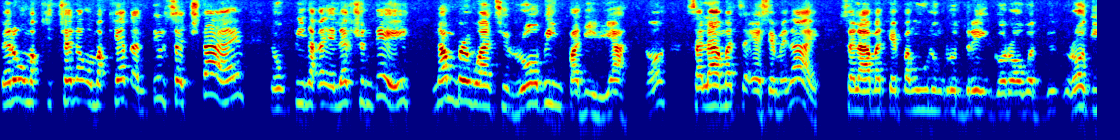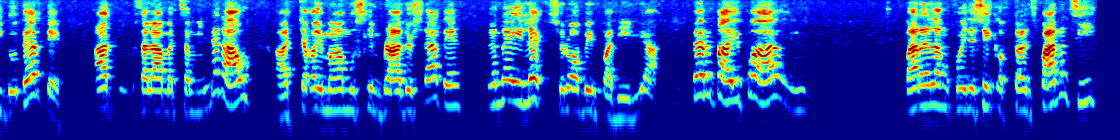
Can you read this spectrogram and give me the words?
Pero umakyat siya ng umakyat until such time, nung pinaka-election day, number one si Robin Padilla. No? Salamat sa SMNI Salamat kay Pangulong Rodrigo Rodi Duterte at salamat sa Mindanao at saka yung mga Muslim brothers natin na na-elect si Robin Padilla. Pero tayo po ha, para lang for the sake of transparency,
